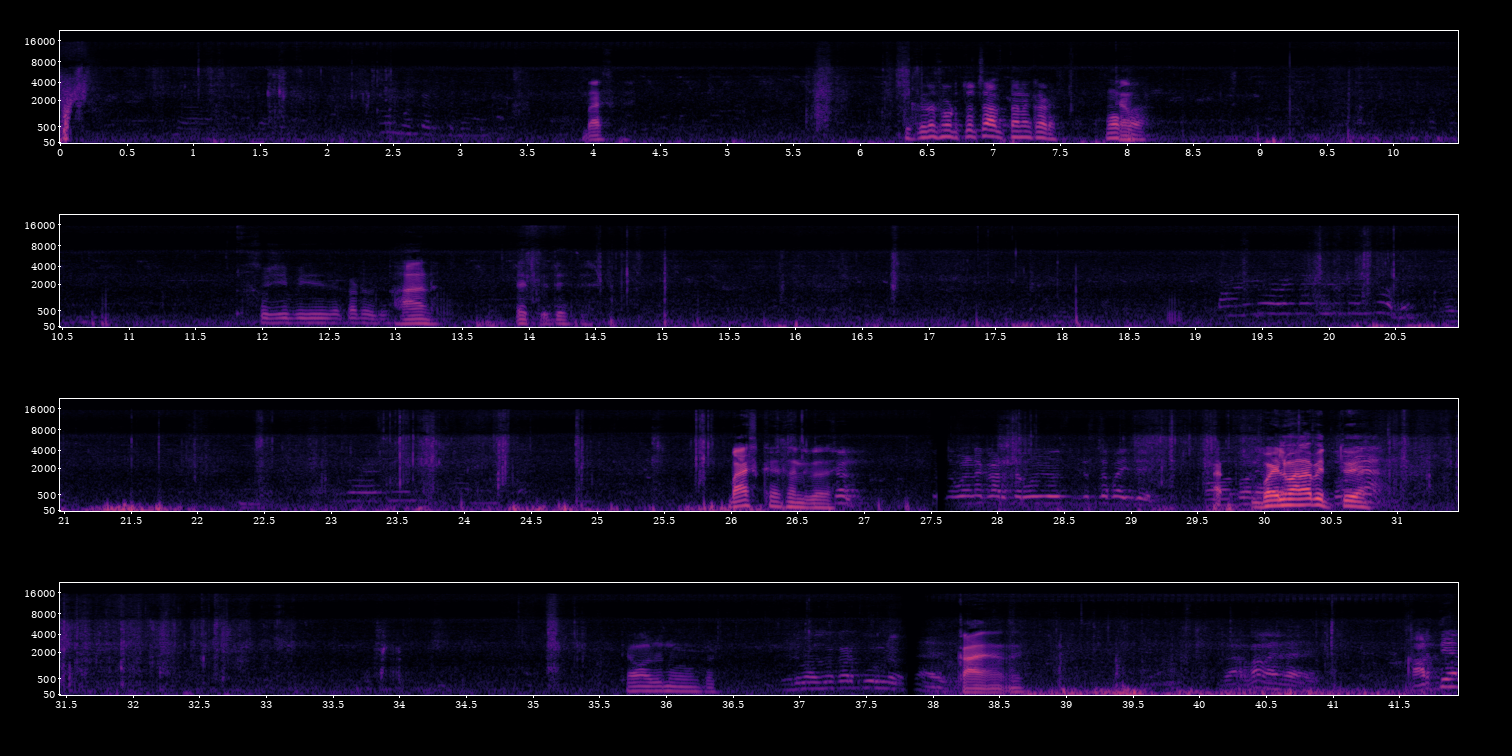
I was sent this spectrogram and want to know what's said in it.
बस. तिकडे सोडतो चालताना काढ. मोकळा. सुजी बिजी काढ हा ना. देते देते. बस काय? आ, बैल मला भेटतोय. त्या बाजून काय? आरती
